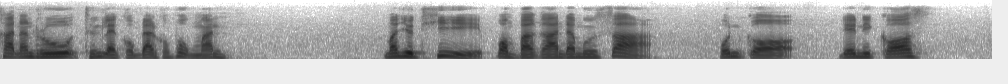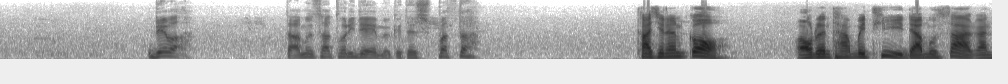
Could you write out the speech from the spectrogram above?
ข้านั้นรู้ถึงแหล่งกบดานของพวกมัน มันอยู่ที่ป้อมปราการดามูซ่าบนเกาะเดนิกอส ではダムサ砦へ向けて出発だ ถ้าเช่นนั้นก็ออกเดินทางไปที่ดามูซ่ากัน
